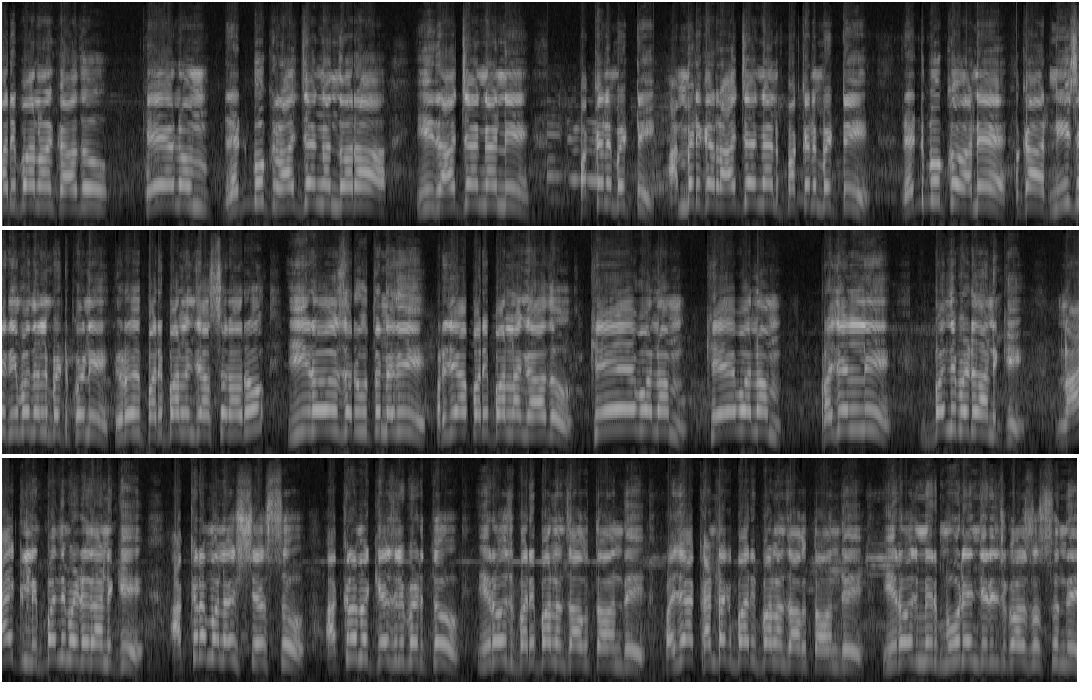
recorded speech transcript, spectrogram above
పరిపాలన కాదు కేవలం రెడ్ బుక్ రాజ్యాంగం ద్వారా ఈ రాజ్యాంగాన్ని పక్కన పెట్టి అంబేద్కర్ రాజ్యాంగాన్ని పక్కన పెట్టి రెడ్ బుక్ అనే ఒక నీచ నిబంధనలు పెట్టుకొని ఈరోజు పరిపాలన చేస్తున్నారు. ఈ రోజు జరుగుతున్నది ప్రజా పరిపాలన కాదు కేవలం కేవలం ప్రజల్ని ఇబ్బంది పెట్టడానికి నాయకులు ఇబ్బంది పెట్టడానికి అక్రమ అరెస్ట్ చేస్తూ అక్రమ కేసులు పెడుతూ ఈ రోజు పరిపాలన సాగుతూ ఉంది. ప్రజా కంటక పరిపాలన సాగుతూ ఉంది. ఈ రోజు మీరు మూడేం చెల్లించుకోవాల్సి వస్తుంది.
